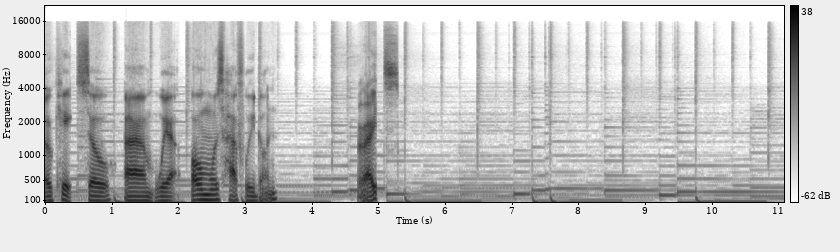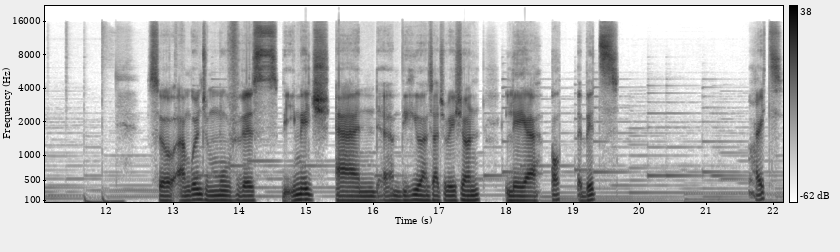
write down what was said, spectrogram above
okay so um we're almost halfway done right so i'm going to move this the image and um, the hue and saturation layer up a bit. Right.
